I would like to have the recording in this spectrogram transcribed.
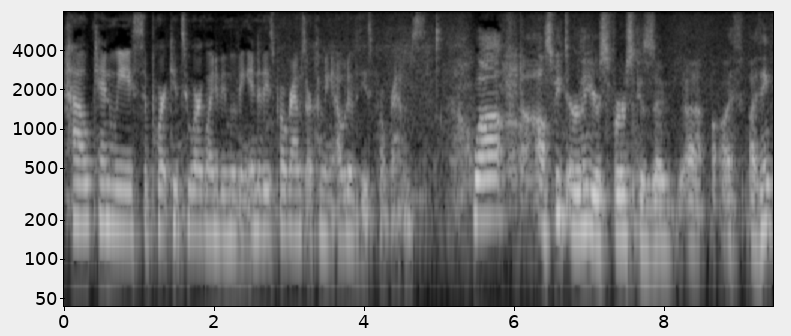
how can we support kids who are going to be moving into these programs or coming out of these programs? Well, I'll speak to early years first because uh, I, I think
